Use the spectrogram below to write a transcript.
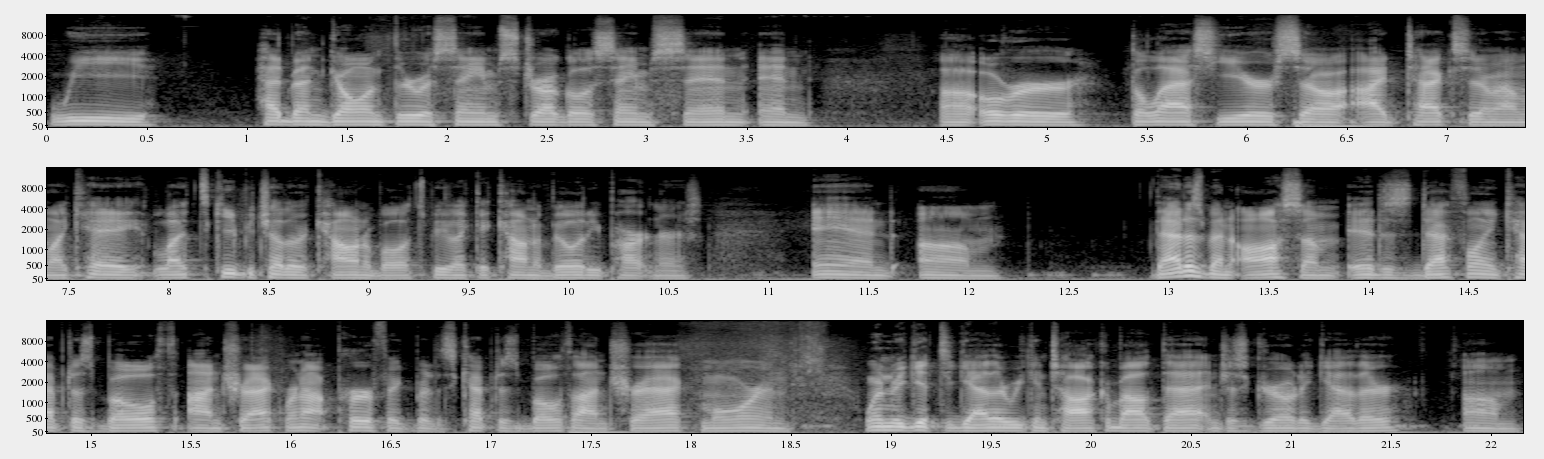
we had been going through a same struggle, a same sin, and uh, over the last year or so, I texted him. I'm like, hey, let's keep each other accountable. Let's be like accountability partners. And um, that has been awesome. It has definitely kept us both on track. We're not perfect, but it's kept us both on track more. And when we get together, we can talk about that and just grow together. Um,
